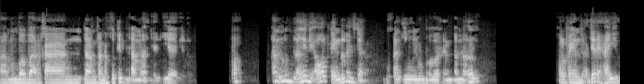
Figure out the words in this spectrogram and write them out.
uh, membabarkan dalam tanda kutip damanya dia gitu. Oh, kan lu bilangnya di awal pengen belajar, bukan ingin membabarkan dama lu. Kalau pengen belajar ya ayo.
